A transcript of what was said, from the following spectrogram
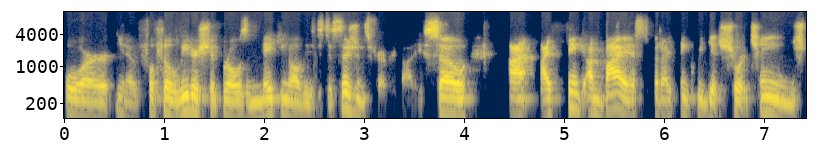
or you know fulfill leadership roles in making all these decisions for everybody so i, I think i'm biased but i think we get shortchanged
